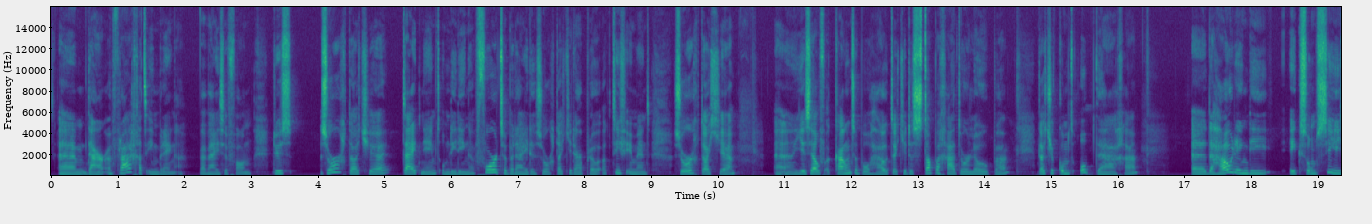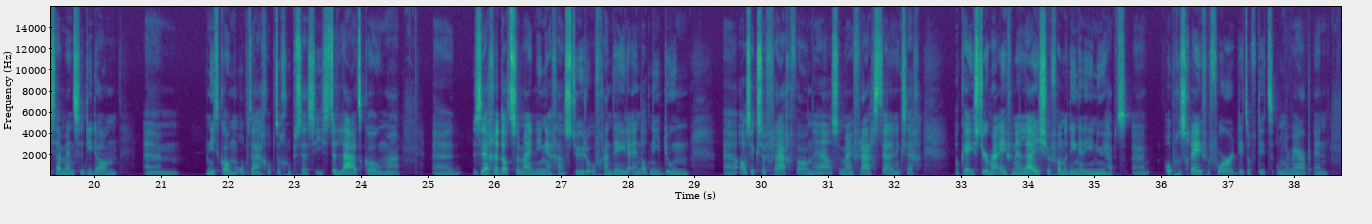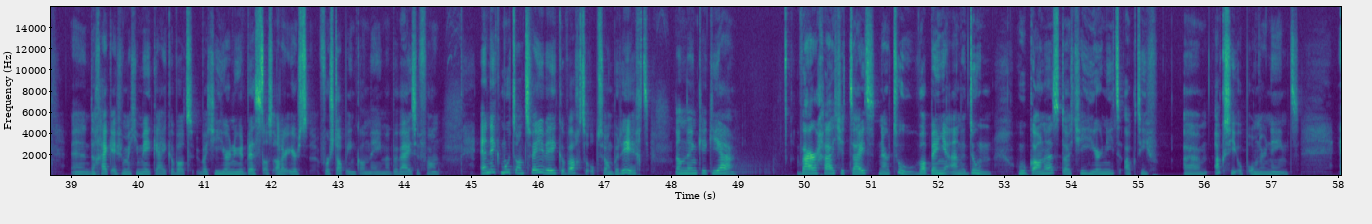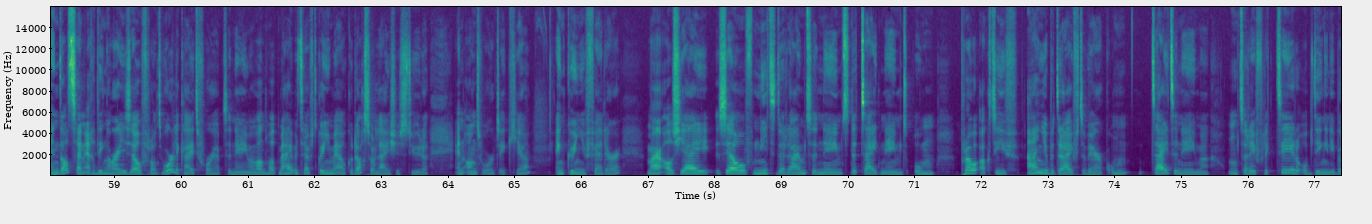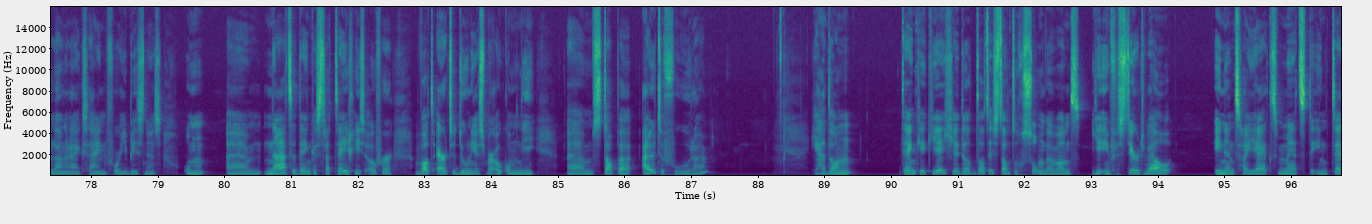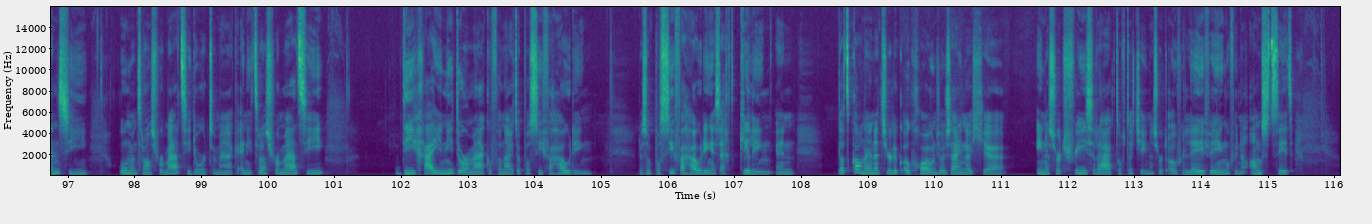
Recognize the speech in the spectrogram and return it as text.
um, daar een vraag gaat inbrengen, bij wijze van. Dus zorg dat je tijd neemt om die dingen voor te bereiden. Zorg dat je daar proactief in bent. Zorg dat je uh, jezelf accountable houdt, dat je de stappen gaat doorlopen, dat je komt opdagen. Uh, de houding die ik soms zie, zijn mensen die dan um, niet komen opdagen op de groepsessies, te laat komen, uh, zeggen dat ze mij dingen gaan sturen of gaan delen en dat niet doen. als ik ze vraag van, hè, als ze mij vraag stellen en ik zeg, oké, stuur maar even een lijstje van de dingen die je nu hebt opgeschreven voor dit of dit onderwerp en en dan ga ik even met je meekijken wat, wat je hier nu het beste als allereerst voor stap in kan nemen. Bewijzen van. En ik moet dan twee weken wachten op zo'n bericht. Dan denk ik, ja, waar gaat je tijd naartoe? Wat ben je aan het doen? Hoe kan het dat je hier niet actief um, actie op onderneemt? En dat zijn echt dingen waar je zelf verantwoordelijkheid voor hebt te nemen. Want wat mij betreft kun je me elke dag zo'n lijstje sturen en antwoord ik je. En kun je verder. Maar als jij zelf niet de ruimte neemt, de tijd neemt om proactief aan je bedrijf te werken, om tijd te nemen om te reflecteren op dingen die belangrijk zijn voor je business, om um, na te denken strategisch over wat er te doen is, maar ook om die um, stappen uit te voeren, ja, dan denk ik, jeetje, dat, dat is dan toch zonde, want je investeert wel in een traject met de intentie om een transformatie door te maken. En die transformatie, die ga je niet doormaken vanuit een passieve houding. Dus een passieve houding is echt killing. En dat kan hè, natuurlijk ook gewoon zo zijn dat je in een soort freeze raakt of dat je in een soort overleving of in een angst zit.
